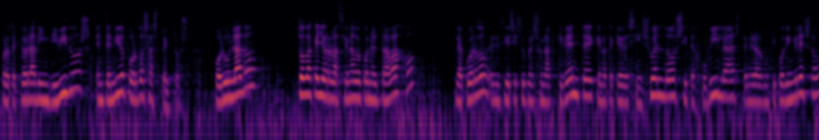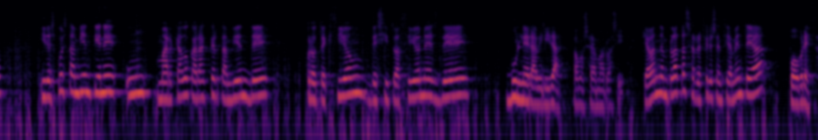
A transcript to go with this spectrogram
Protectora de individuos, entendido por dos aspectos. Por un lado, todo aquello relacionado con el trabajo, ¿de acuerdo? Es decir, si sufres un accidente, que no te quedes sin sueldo, si te jubilas, tener algún tipo de ingreso. Y después también tiene un marcado carácter también de protección de situaciones de vulnerabilidad, vamos a llamarlo así. Que banda en plata se refiere sencillamente a pobreza.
